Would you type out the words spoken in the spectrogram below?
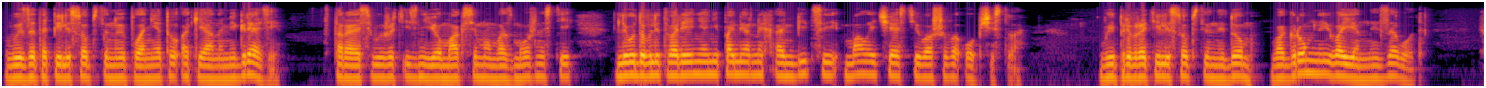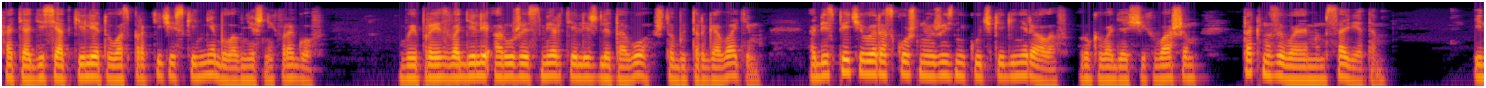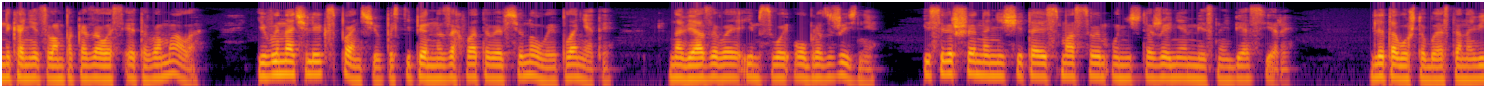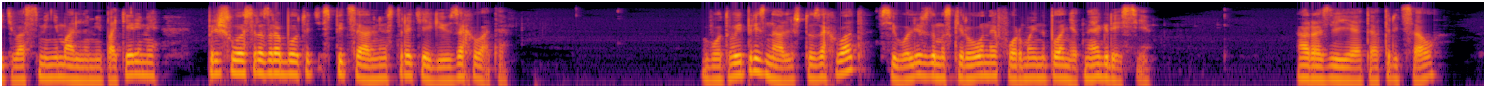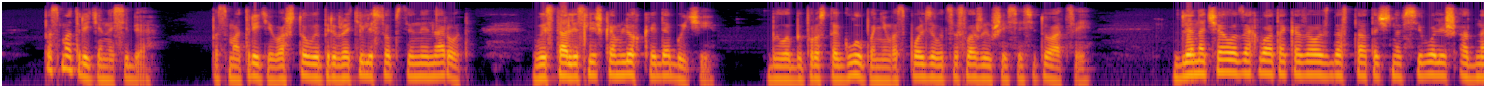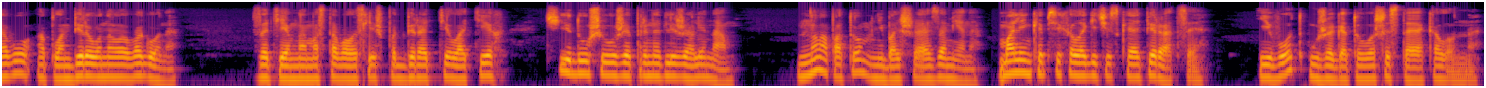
Вы затопили собственную планету океанами грязи, стараясь выжать из нее максимум возможностей для удовлетворения непомерных амбиций малой части вашего общества. Вы превратили собственный дом в огромный военный завод – хотя десятки лет у вас практически не было внешних врагов. Вы производили оружие смерти лишь для того, чтобы торговать им, обеспечивая роскошную жизнь кучки генералов, руководящих вашим так называемым советом. И, наконец, вам показалось этого мало, и вы начали экспансию, постепенно захватывая все новые планеты, навязывая им свой образ жизни и совершенно не считаясь с массовым уничтожением местной биосферы. Для того, чтобы остановить вас с минимальными потерями, пришлось разработать специальную стратегию захвата. Вот вы и признали, что захват – всего лишь замаскированная форма инопланетной агрессии. А разве я это отрицал? Посмотрите на себя. Посмотрите, во что вы превратили собственный народ. Вы стали слишком легкой добычей. Было бы просто глупо не воспользоваться сложившейся ситуацией. Для начала захвата оказалось достаточно всего лишь одного опломбированного вагона. Затем нам оставалось лишь подбирать тела тех, чьи души уже принадлежали нам. Ну а потом небольшая замена. Маленькая психологическая операция. И вот уже готова шестая колонна.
